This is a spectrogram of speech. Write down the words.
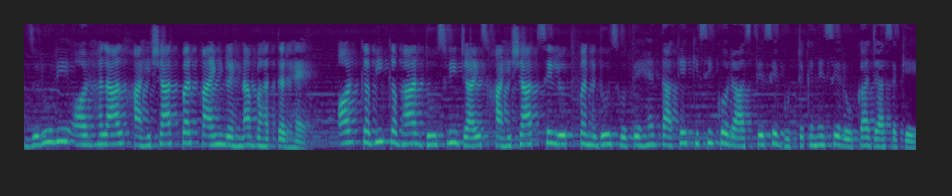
ضروری اور حلال خواہشات پر قائم رہنا بہتر ہے۔ اور کبھی کبھار دوسری جائز خواہشات سے لطف اندوز ہوتے ہیں تاکہ کسی کو راستے سے بھٹکنے سے روکا جا سکے۔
